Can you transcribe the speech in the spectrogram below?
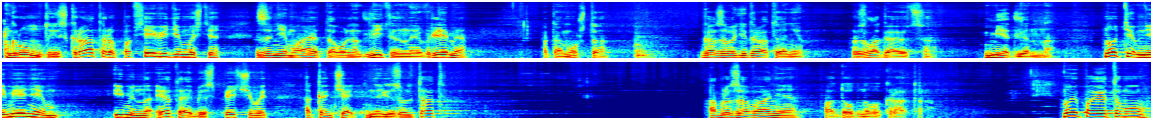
грунта из кратера, по всей видимости, занимает довольно длительное время, потому что газовые гидраты, они разлагаются медленно. Но, тем не менее, именно это обеспечивает окончательный результат образования подобного кратера. Ну и поэтому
